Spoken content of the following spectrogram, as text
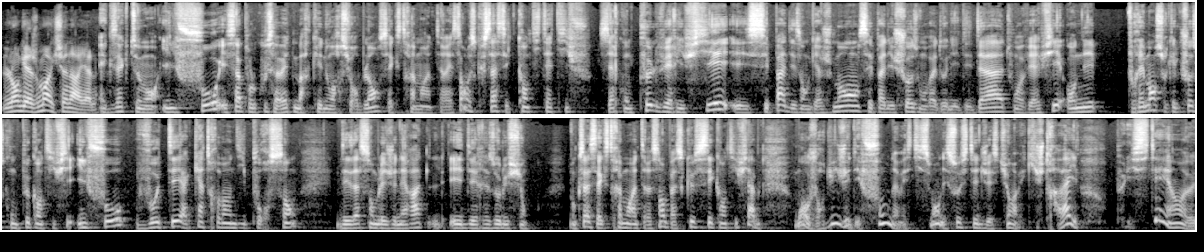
l'engagement actionnarial. Exactement. Il faut, et ça pour le coup ça va être marqué noir sur blanc, c'est extrêmement intéressant parce que ça c'est quantitatif. C'est-à-dire qu'on peut le vérifier et c'est pas des engagements, c'est pas des choses où on va donner des dates, où on va vérifier, on est vraiment sur quelque chose qu'on peut quantifier. Il faut voter à 90% des assemblées générales et des résolutions. Donc ça, c'est extrêmement intéressant parce que c'est quantifiable. Moi, aujourd'hui, j'ai des fonds d'investissement, des sociétés de gestion avec qui je travaille. On peut les citer, hein,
